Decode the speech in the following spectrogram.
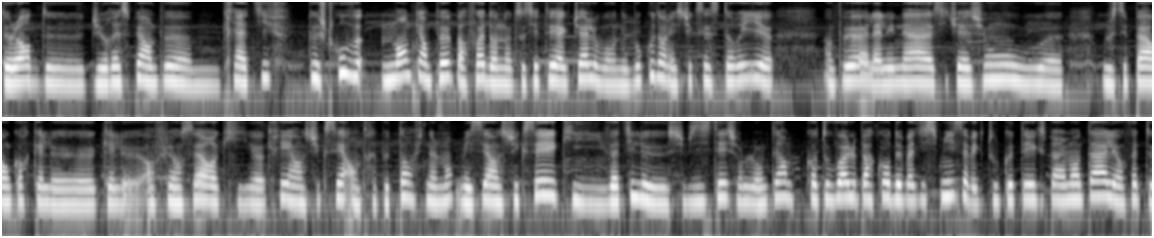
de l'ordre du respect un peu euh, créatif que je trouve manque un peu parfois dans notre société actuelle où on est beaucoup dans les success stories euh, un peu à la Lena situation ou euh, je sais pas encore quel quel influenceur qui crée un succès en très peu de temps finalement mais c'est un succès qui va-t-il subsister sur le long terme? Quand on voit le parcours de Patti Smith avec tout le côté expérimental et en fait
